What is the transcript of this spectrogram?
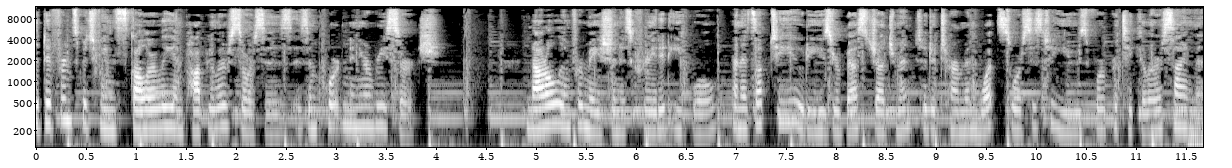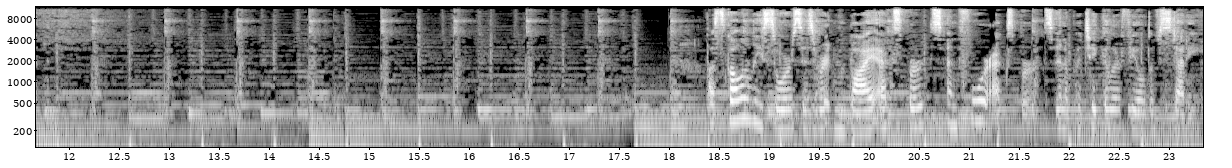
The difference between scholarly and popular sources is important in your research. Not all information is created equal, and it's up to you to use your best judgment to determine what sources to use for a particular assignment. A scholarly source is written by experts and for experts in a particular field of study.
